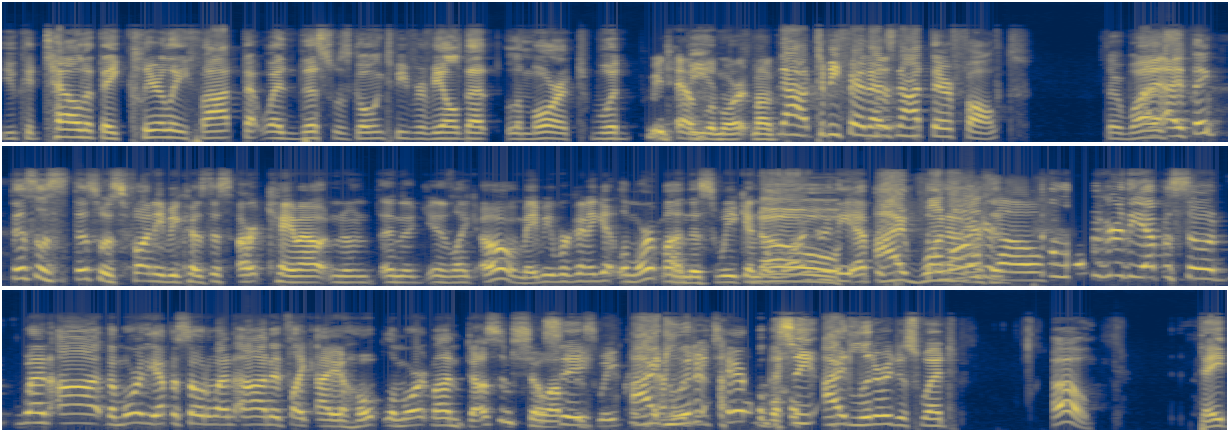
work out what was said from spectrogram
you could tell that they clearly thought that when this was going to be revealed that Lamort would. We'd have Be- Lamortmon. Now, to be fair, that's Just- not their fault. There was. I, I think this was this was funny because this art came out and and it was like, oh, maybe we're gonna get Lamortmon this week. And the No, longer the episode, I the one longer, the longer the episode went on, the more the episode went on. It's like I hope Lamortmon doesn't show up this week. I'd that would liter- be terrible. See, I literally just went, oh, they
